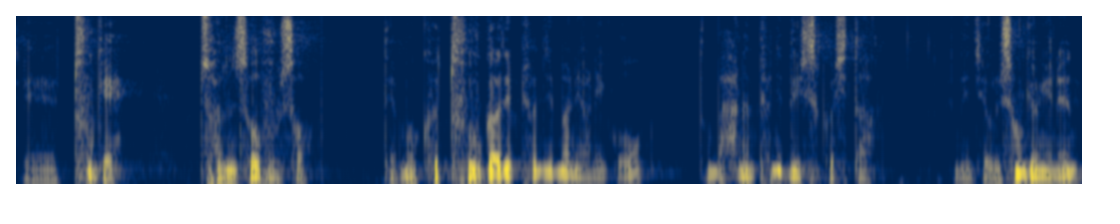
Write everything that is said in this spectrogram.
이제 두 개, 전서 후서. 뭐그 두 가지 편지만이 아니고 또 많은 편지도 있을 것이다. 근데 이제 우리 성경에는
